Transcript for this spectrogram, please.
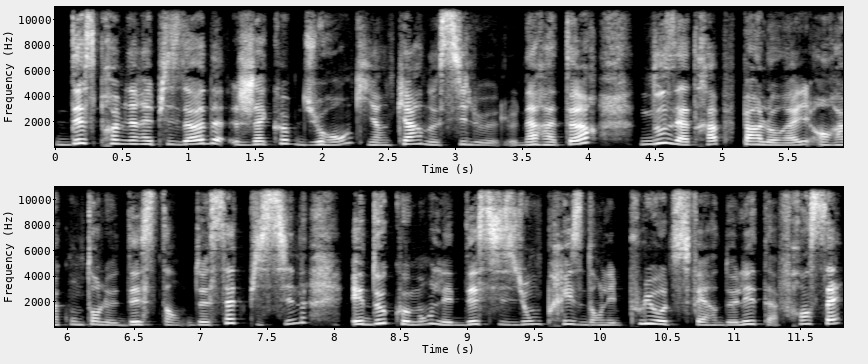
Dès ce premier épisode, Jacob Durand, qui incarne aussi le, narrateur, nous attrape par l'oreille en racontant le destin de cette piscine et de comment les décisions prises dans les plus hautes sphères de l'État français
